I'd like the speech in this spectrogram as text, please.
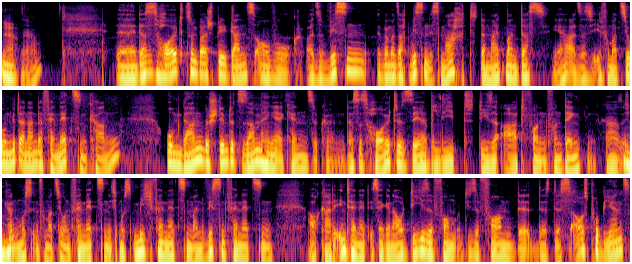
Ja. Ja. Äh, Das ist heute zum Beispiel ganz en vogue. Also Wissen, wenn man sagt, Wissen ist Macht, dann meint man das, ja, also dass ich Informationen miteinander vernetzen kann, um dann bestimmte Zusammenhänge erkennen zu können. Das ist heute sehr beliebt, diese Art von, von Denken. Also ich kann, muss Informationen vernetzen, ich muss mich vernetzen, mein Wissen vernetzen. Auch gerade Internet ist ja genau diese Form, diese Form de, des, des Ausprobierens.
